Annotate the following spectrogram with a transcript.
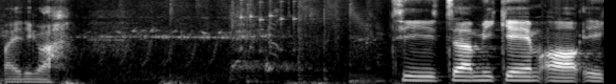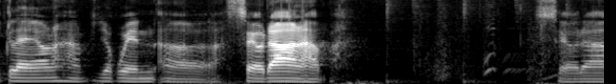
ไปดีกว่า ที่จะมีเกมออกอีกแล้วนะครับ ยกเว้นเอ่อเซลดานะครับเซลดา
